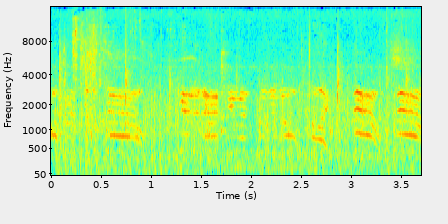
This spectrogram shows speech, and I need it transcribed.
Officers, now! Get an ambulance to the north side! Now! Now!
